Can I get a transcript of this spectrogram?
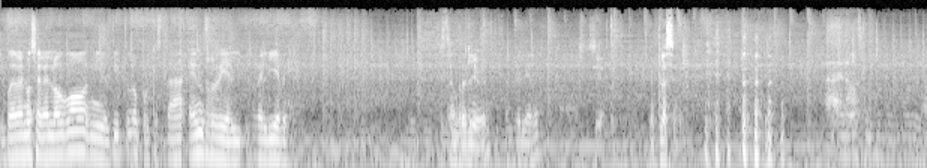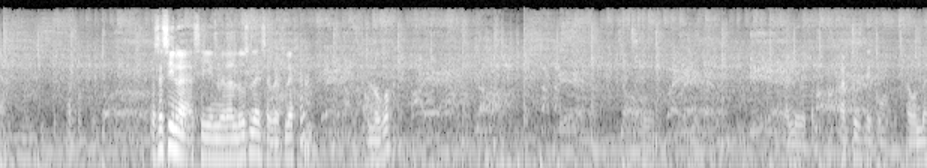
Y puede ver, no se ve el logo ni el título porque está en relieve. Está en relieve. Está en relieve. Sí, cierto. Qué placer. Ay, no, es que no sé si, la, si en la luz le se refleja el logo. Partes de como esta onda.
